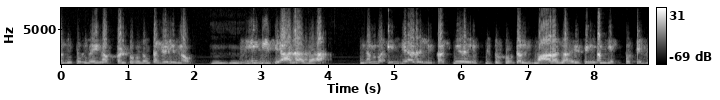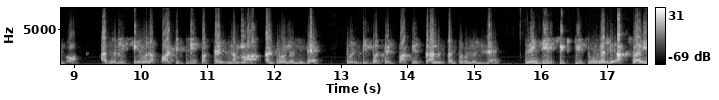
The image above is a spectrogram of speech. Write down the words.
ಅದಕ್ಕೆ ಲೈನ್ ಆಫ್ ಕಂಟ್ರೋಲ್ ಅಂತ ಹೇಳಿದ್ವಿ ನಾವು. ಈ ರೀತಿ ಆದಾಗ ನಮ್ಮ ಇಂಡಿಯಾದಲ್ಲಿ ಕಾಶ್ಮೀರ ಇನ್ಸ್ಟಿಟ್ಯೂಟ್ ಟೋಟಲ್ ಮಹಾರಾಜ ಹರಿಸಿಂಗ್ ನಮ್ಗೆ ಎಷ್ಟು ಕೊಟ್ಟಿದ್ನೋ, ಅದರಲ್ಲಿ ಕೇವಲ ಫಾರ್ಟಿ ತ್ರೀ ಪರ್ಸೆಂಟ್ ನಮ್ಮ ಕಂಟ್ರೋಲ್ ಅಲ್ಲಿದೆ. ಟ್ವೆಂಟಿ ಪರ್ಸೆಂಟ್ ಪಾಕಿಸ್ತಾನ ಕಂಟ್ರೋಲ್ ಅಲ್ಲಿದೆ. ನೈನ್ಟೀನ್ ಸಿಕ್ಸ್ಟಿ ಟೂ ನಲ್ಲಿ ಅಕ್ಸಾಯಿ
